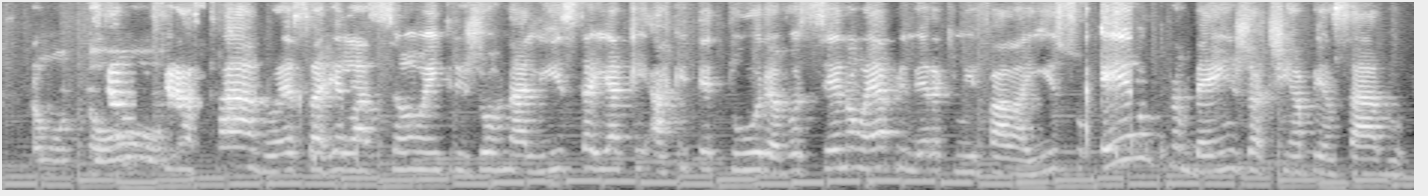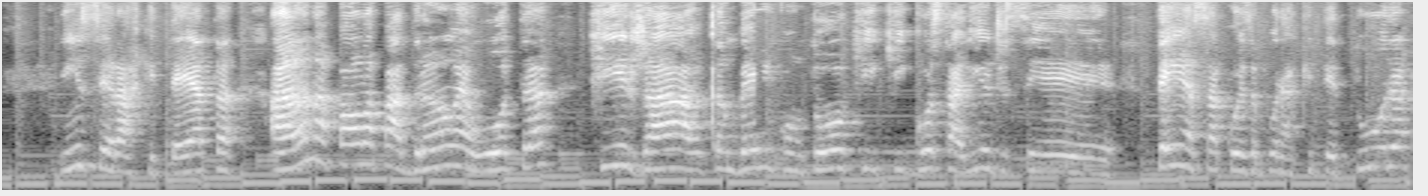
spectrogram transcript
promotor. É engraçado essa relação entre jornalista e arquitetura. Você não é a primeira que me fala isso. Eu também já tinha pensado em ser arquiteta. A Ana Paula Padrão é outra que já também contou que, que gostaria de ser, tem essa coisa por arquitetura.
